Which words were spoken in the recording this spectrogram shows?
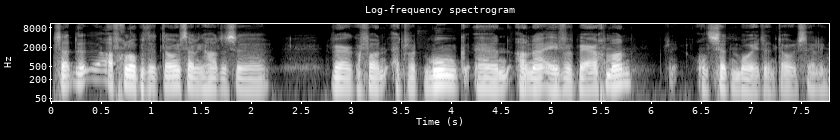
de afgelopen tentoonstelling hadden ze werken van Edward Munch en Anna Eva Bergman. Ontzettend mooie tentoonstelling.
